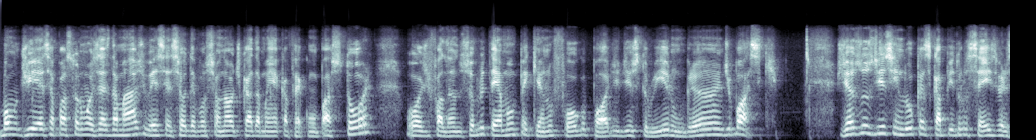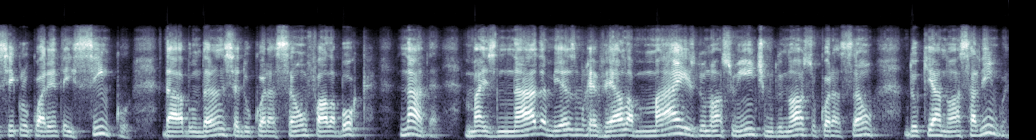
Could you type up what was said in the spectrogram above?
Bom dia, esse é o pastor Moisés Damásio, esse é seu devocional de cada manhã café com o pastor. Hoje falando sobre o tema um pequeno fogo pode destruir um grande bosque. Jesus disse em Lucas capítulo 6, versículo 45, da abundância do coração fala a boca. Nada, mas nada mesmo revela mais do nosso íntimo, do nosso coração, do que a nossa língua.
